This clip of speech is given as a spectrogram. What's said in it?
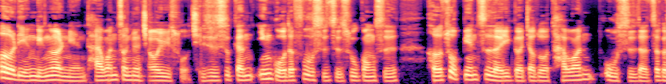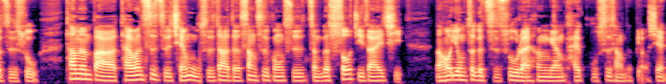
二零零二年，台湾证券交易所其实是跟英国的富时指数公司合作编制了一个叫做台湾五十的这个指数。他们把台湾市值前五十大的上市公司整个收集在一起，然后用这个指数来衡量台股市场的表现。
